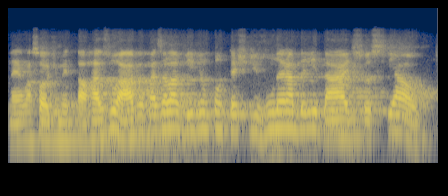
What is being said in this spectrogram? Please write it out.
né, uma saúde mental razoável, mas ela vive um contexto de vulnerabilidade social.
